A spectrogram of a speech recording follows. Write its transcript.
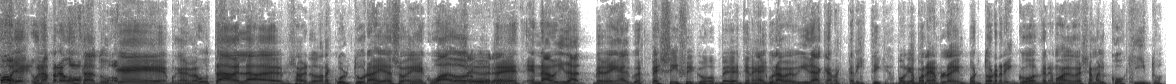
Oye, una pregunta, tú que, porque a mí me gusta, ¿verdad? Saber de otras culturas y eso. En Ecuador, Seguro. ¿ustedes en Navidad beben algo específico? ¿Tienen alguna bebida característica? Porque, por ejemplo, en Puerto Rico tenemos algo que se llama el coquito.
